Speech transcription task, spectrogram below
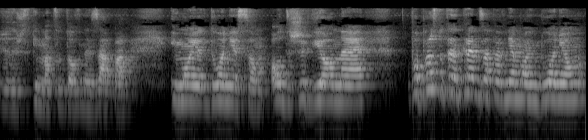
przede wszystkim ma cudowny zapach i moje dłonie są odżywione. Po prostu ten krem zapewnia moim dłoniom y,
